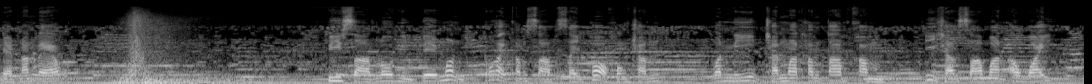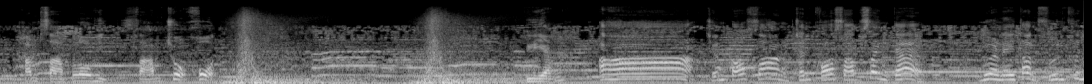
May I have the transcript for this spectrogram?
แบบนั้นแล้ว ปีศาจโลหิตเดมอนร่ายคำสาปใส่พ่อของฉัน วันนี้ฉันมาทำตามคำที่ฉันสาบานเอาไว้คำสาปโลหิตสามชั่วโคตรเหลียงอาฉันขอสร้าง ฉันขอสาบเส้นแกเมื่อในท่านฟื้นขึ้น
